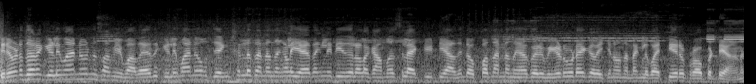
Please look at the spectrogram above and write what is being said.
തിരുവനന്തപുരം കിളിമാനൂരിന് സമീപം അതായത് കിളിമാനൂർ ജംഗ്ഷനിൽ തന്നെ നിങ്ങൾ ഏതെങ്കിലും രീതിയിലുള്ള കമേഴ്സ്യൽ ആക്ടിവിറ്റി അതിന്റെ ഒപ്പം തന്നെ നിങ്ങൾക്ക് ഒരു വീട് കൂടെയൊക്കെ വെക്കണമെന്നുണ്ടെങ്കിൽ പറ്റിയൊരു പ്രോപ്പർട്ടിയാണ്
